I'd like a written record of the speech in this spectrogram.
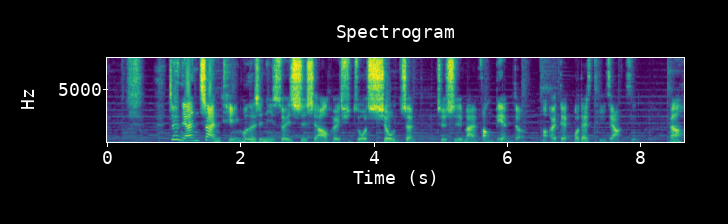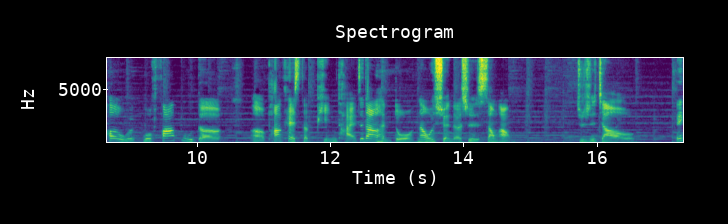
就是你按暂停，或者是你随时想要回去做修正，就是蛮方便的。好，Audacity 这样子。然后我我发布的呃 Podcast 平台，这当然很多。那我选的是 Sound On，就是叫哎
